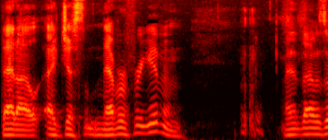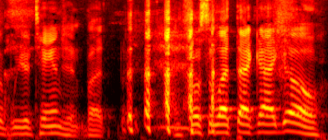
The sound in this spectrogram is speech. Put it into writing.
that I'll, I just never forgive him. And that was a weird tangent, but I'm supposed to let that guy go.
